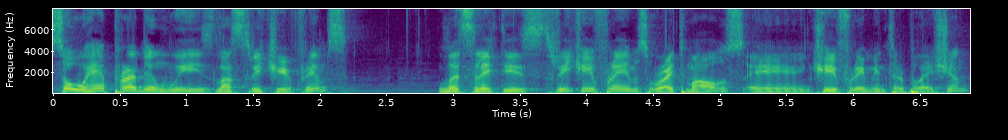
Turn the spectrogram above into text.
So we have problem with last three keyframes. Let's select these three keyframes, right mouse and keyframe interpolation.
